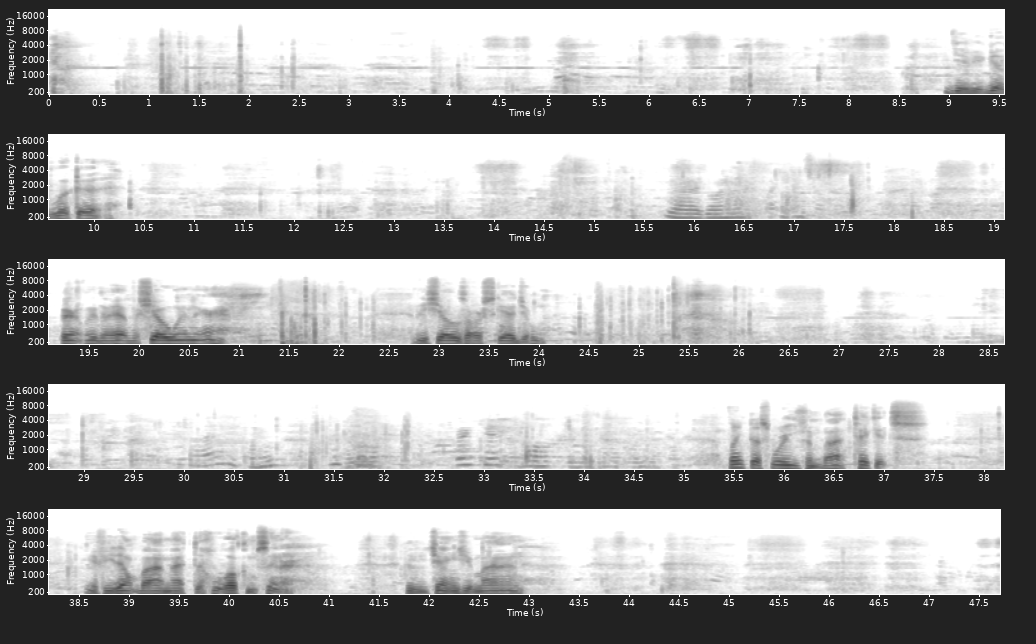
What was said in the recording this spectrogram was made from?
Give you a good look at it. Yeah, going on. Apparently, they have a show in there. These shows are scheduled. I think that's where you can buy tickets if you don't buy them at the Welcome Center. If you change your mind,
